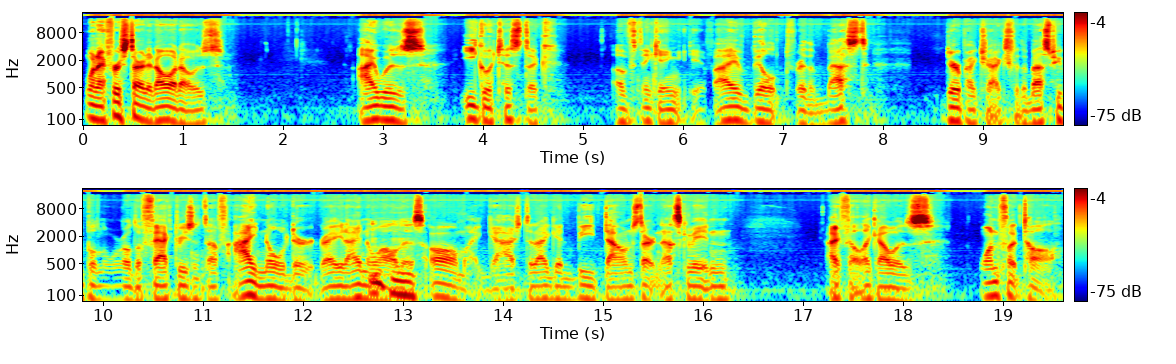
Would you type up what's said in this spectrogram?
When I first started out, I was I was egotistic of thinking if I've built for the best dirt bike tracks for the best people in the world, of factories and stuff, I know dirt, right? I know all this. Oh my gosh, did I get beat down starting excavating? I felt like I was one foot tall.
